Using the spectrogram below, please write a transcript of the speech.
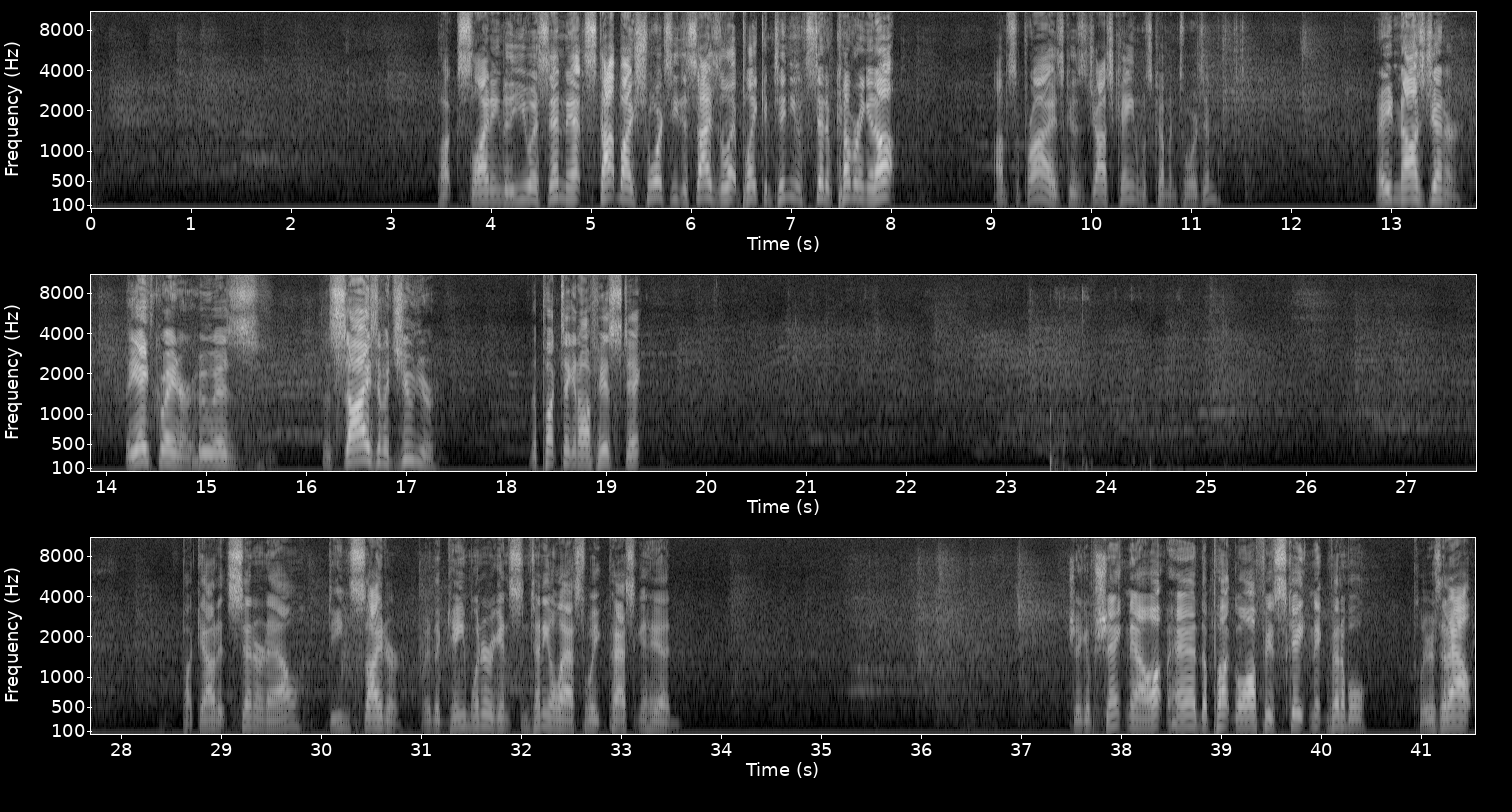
Puck sliding to the USN net. Stopped by Schwartz. He decides to let play continue instead of covering it up. I'm surprised because Josh Kane was coming towards him. Aiden Osjenner, the eighth grader, who is the size of a junior. The puck taken off his stick. Puck out at center now. Dean Sider with a game winner against Centennial last week, passing ahead. Jacob Shank now up, had the puck go off his skate. Nick Venable clears it out.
